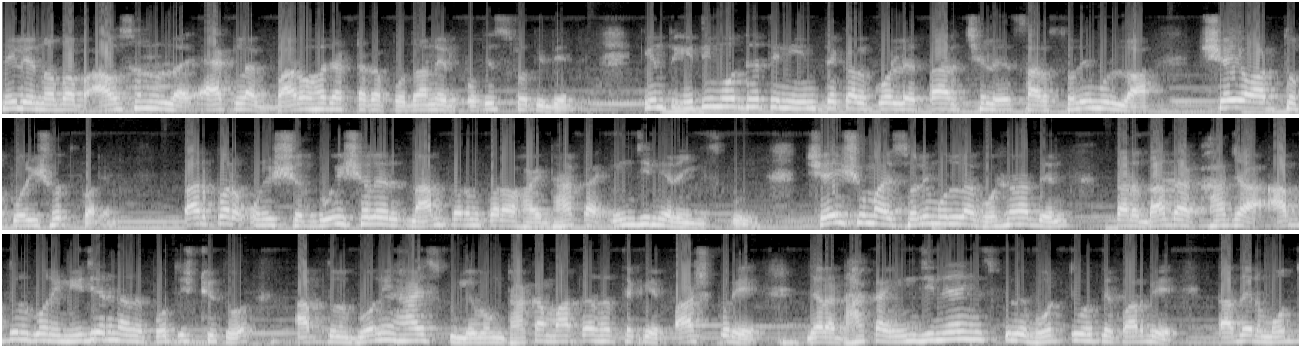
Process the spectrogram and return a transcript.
নিলে নবাব আহসানুল্লাহ এক লাখ বারো হাজার টাকা প্রদানের প্রতিশ্রুতি দেন। কিন্তু ইতিমধ্যে তিনি ইন্তেকাল করলে তার ছেলে স্যার সলিমুল্লাহ সেই অর্থ পরিশোধ করেন। তারপর উনিশশো সালের নামকরণ করা হয় ঢাকা ইঞ্জিনিয়ারিং স্কুল। সেই সময় সলিমুল্লাহ ঘোষণা দেন, তার দাদা খাজা আব্দুল গনি নিজের নামে প্রতিষ্ঠিত আব্দুল গনি হাই স্কুল এবং ঢাকা মাদ্রাসা থেকে পাশ করে যারা ঢাকা ইঞ্জিনিয়ারিং স্কুলে ভর্তি হতে পারবে, তাদের মধ্য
